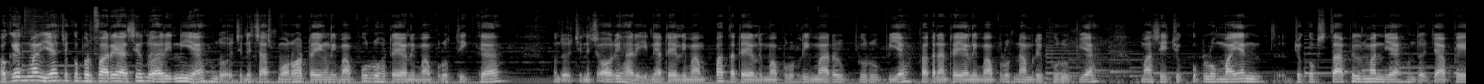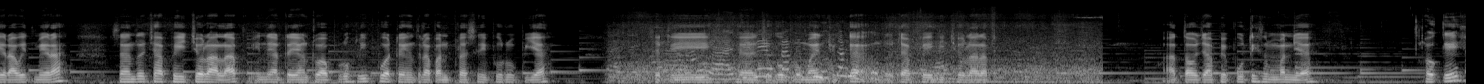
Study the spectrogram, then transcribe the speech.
Oke teman ya cukup bervariasi untuk hari ini ya. Untuk jenis asmoro ada yang 50 ada yang 53 untuk jenis ori hari ini ada yang 54, ada yang 55 ribu rupiah, bahkan ada yang 56 ribu rupiah. Masih cukup lumayan, cukup stabil man ya untuk cabai rawit merah. Dan untuk cabai hijau lalap ini ada yang 20 ribu, ada yang 18 ribu rupiah. Jadi ya, cukup lumayan juga untuk cabai hijau lalap atau cabai putih teman ya. Oke,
